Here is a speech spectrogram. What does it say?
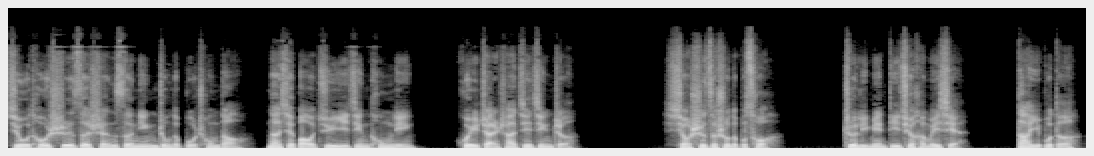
九头狮子神色凝重的补充道：“那些宝具已经通灵，会斩杀接近者。”小狮子说的不错，这里面的确很危险，大意不得。”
